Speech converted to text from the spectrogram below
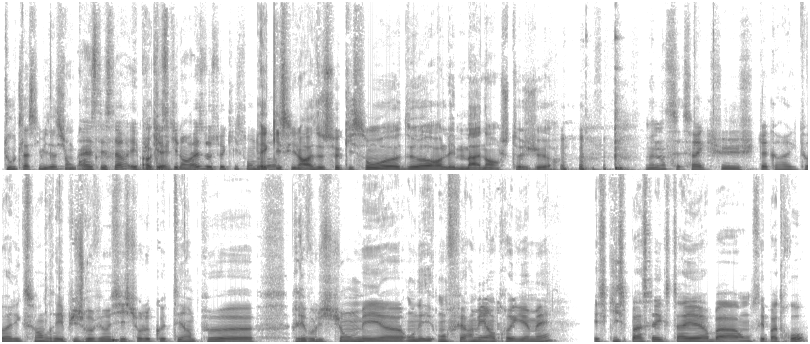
toute la civilisation. Ouais, c'est ça. Et puis, qu'est-ce qu'il en reste de ceux qui sont Et dehors? qu'est-ce qu'il en reste de ceux qui sont euh, dehors, les manants, je te jure Maintenant, c'est vrai que je suis, je suis d'accord avec toi, Alexandre. Et puis, je reviens aussi sur le côté un peu euh, révolution, mais euh, on est enfermé, entre guillemets. Et ce qui se passe à l'extérieur, bah, on sait pas trop.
